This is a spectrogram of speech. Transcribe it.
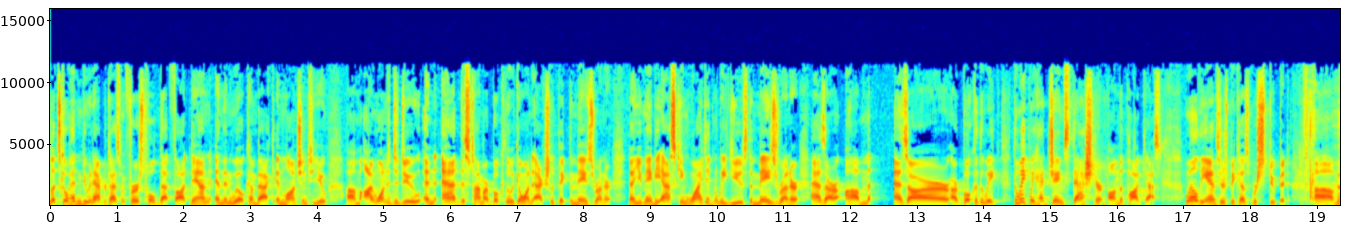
Let's go ahead and do an advertisement first. Hold that thought, Dan, and then we'll come back and launch into you. Um, I wanted to do an ad this time. Our book of the week, I wanted to actually pick The Maze Runner. Now, you may be asking, why didn't we use The Maze Runner as our um, as our, our book of the week the week we had James Dashner on the podcast? Well, the answer is because we're stupid. Um,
